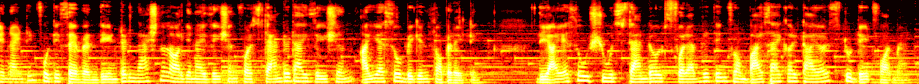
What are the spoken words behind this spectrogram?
In 1947, the International Organization for Standardization ISO begins operating. The ISO issues standards for everything from bicycle tires to date format.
